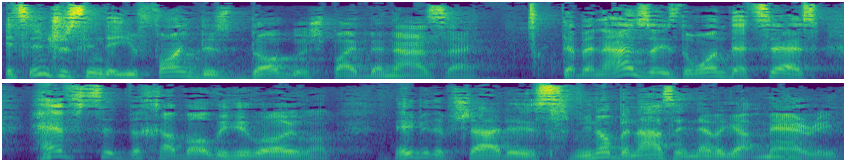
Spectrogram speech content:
it's interesting that you find this dogush by Ben Azai. The Ben Azai is the one that says, hefsid v'chavoli hiloilam. Maybe the pshat is, we know Ben Azai never got married.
